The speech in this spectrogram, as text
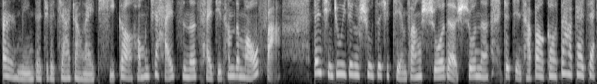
二名的这个家长来提告。好，我们这孩子呢采集他们的毛发，但请注意这个数字是检方说的，说呢这检查报告大概在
